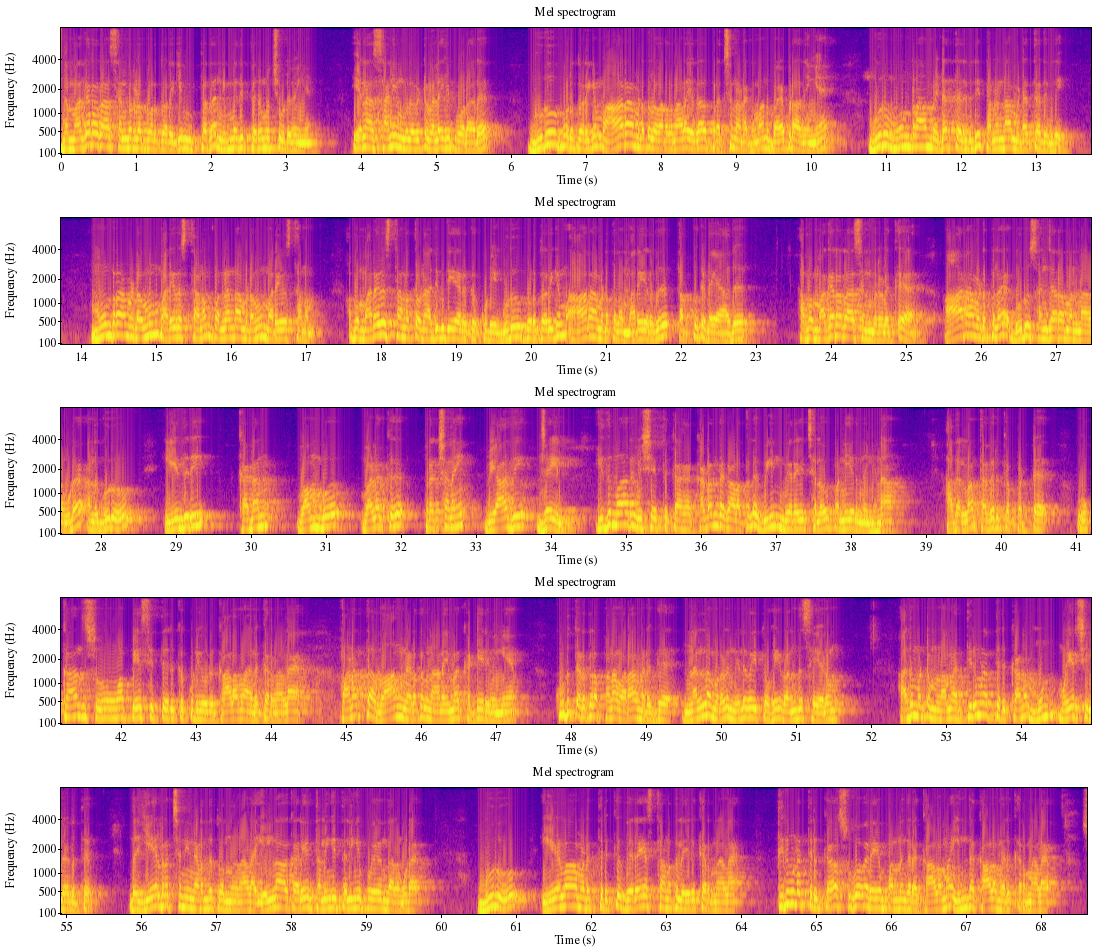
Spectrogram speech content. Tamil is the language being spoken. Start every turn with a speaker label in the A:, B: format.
A: இந்த மகர ராசி நண்பர்களை பொறுத்த வரைக்கும் இப்போதான் நிம்மதி பெருமிச்சு விடுவீங்க. ஏன்னா சனி உங்களை விட்டு விலகி போறாரு. குருவை பொறுத்த வரைக்கும் ஆறாம் இடத்துல வர்றதுனால ஏதாவது பிரச்சனை நடக்குமான்னு பயப்படாதீங்க. குரு மூன்றாம் இடத்ததிபதி பன்னெண்டாம் இடத்ததிபதி. மூன்றாம் இடமும் மறைவுஸ்தானம் பன்னெண்டாம் இடமும் மறைவுஸ்தானம் அப்போ மறைவுஸ்தானத்தோட அதிபதியாக இருக்கக்கூடிய குருவை பொறுத்த வரைக்கும் ஆறாம் இடத்துல மறையிறது தப்பு கிடையாது. அப்போ மகர ராசி என்பவர்களுக்கு ஆறாம் இடத்துல குரு சஞ்சாரம் பண்ணாலும் கூட அந்த குரு எதிரி கடன் வம்பு வழக்கு பிரச்சனை வியாதி ஜெயில். இது மாதிரி விஷயத்துக்காக கடந்த காலத்தில் வீண் விரைய செலவு பண்ணியிருந்தீங்கன்னா அதெல்லாம் தவிர்க்கப்பட்டு உட்கார்ந்து சுலபமாக பேசிட்டு இருக்கக்கூடிய ஒரு காலமாக இருக்கிறனால பணத்தை வாங்கின இடத்துல நாணயமாக கட்டிடுவீங்க. கொடுத்த இடத்துல பணம் வராமல் இருக்கு. நல்ல முறையில் நிலுவைத் தொகை வந்து சேரும். அது மட்டும் இல்லாமல் திருமணத்திற்கான முன் முயற்சிகள் எடுத்து இந்த ஏழரை சனி நடந்துட்டு வந்ததுனால எல்லா காரையும் தழுங்கி தழுங்கி போயிருந்தாலும் கூட குரு ஏழாம் இடத்திற்கு விரயஸ்தானத்தில் இருக்கிறதுனால திருமணத்திற்காக சுப விரயம் பண்ணுங்கிற காலமாக இந்த காலம் இருக்கிறதுனால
